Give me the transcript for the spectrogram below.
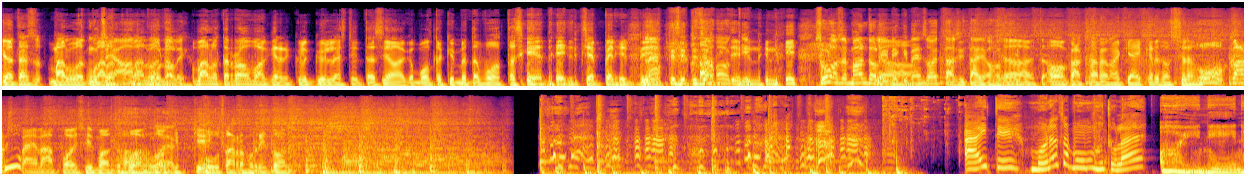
Joo, tässä mä luulen, Mut mä luulen, mä luulen, oli. mä luulen, että rouva on kerran kyllä kyllästyy tässä jo aika monta kymmentä vuotta siihen, että ei nyt Zeppelin niin Lähti sitten johonkin. Niin, niin, Sulla on se mandoliinikin, me soittaa sitä johonkin. Joo, sitten O2 Arenan keikka, niin se on siellä, oh, kaksi päivää pois himalasta, tuo, Oh, tuokin puutarhuri tuossa. Äiti, monelta mummu tulee? Oi niin.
